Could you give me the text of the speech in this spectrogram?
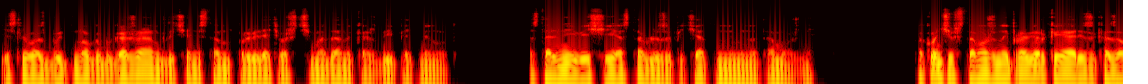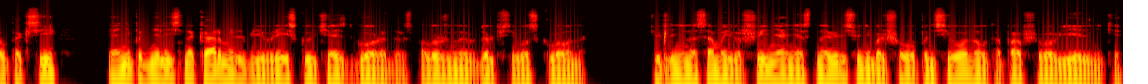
Если у вас будет много багажа, англичане станут проверять ваши чемоданы каждые пять минут. Остальные вещи я оставлю запечатанными на таможне". Покончив с таможенной проверкой, Ари заказал такси и они поднялись на Кармель в еврейскую часть города, расположенную вдоль всего склона. Чуть ли не на самой вершине они остановились у небольшого пансиона, утопавшего в ельнике.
